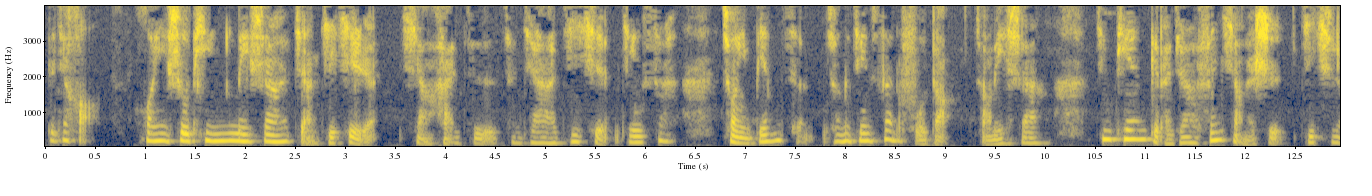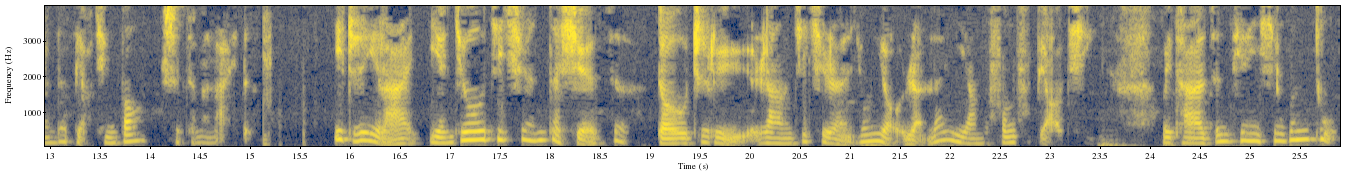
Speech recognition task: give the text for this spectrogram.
大家好，欢迎收听丽莎讲机器人，向孩子参加机器人竞赛、创意编程、创客竞赛的辅导。找丽莎，今天给大家分享的是机器人的表情包是怎么来的。一直以来，研究机器人的学者都致力于让机器人拥有人类一样的丰富表情，为它增添一些温度。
